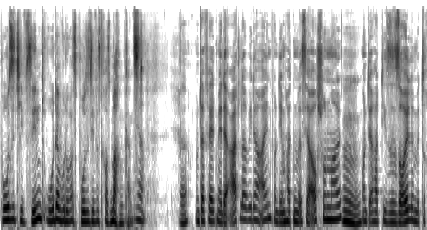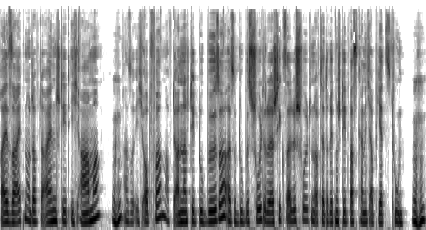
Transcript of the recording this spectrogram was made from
positiv sind oder wo du was Positives draus machen kannst. Ja. Ja. Und da fällt mir der Adler wieder ein, von dem hatten wir es ja auch schon mal. Mhm. Und der hat diese Säule mit drei Seiten und auf der einen steht ich Armer, mhm. also ich Opfer, auf der anderen steht du Böser, also du bist schuld oder das Schicksal ist schuld und auf der dritten steht, was kann ich ab jetzt tun. Mhm.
